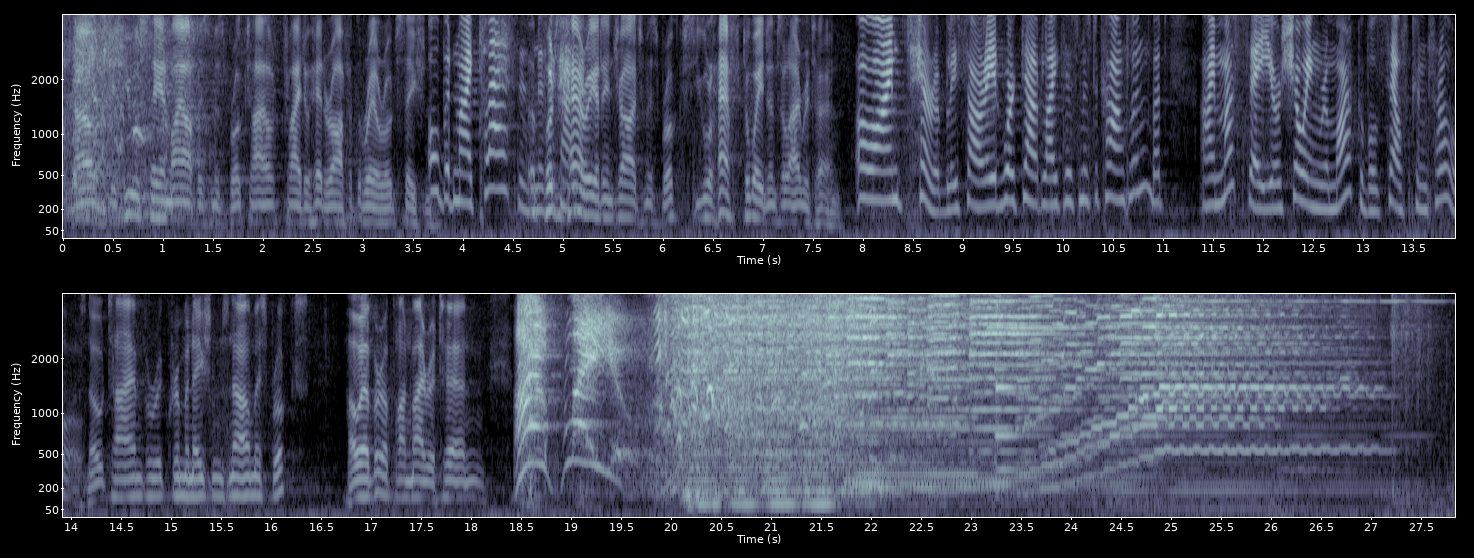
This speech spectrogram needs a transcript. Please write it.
Now, if you'll stay in my office, Miss Brooks, I'll try to head her off at the railroad station. Oh, but my classes, Uh, Mr. put. Harriet in charge, Miss Brooks. You'll have to wait until I return. Oh, I'm terribly sorry it worked out like this, Mr. Conklin, but I must say you're showing remarkable self control. There's no time for recriminations now, Miss Brooks. However, upon my return, I'll flay you!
